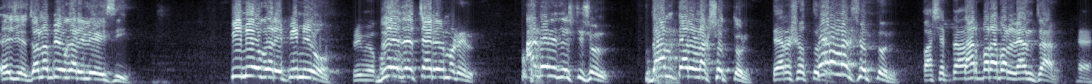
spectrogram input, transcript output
এই যে জনপ্রিয় গাড়ি লিয়ে আইছি। প্রিমিও গাড়ি প্রিমিও দুই হাজার চারের মডেল আটের রেজিস্ট্রেশন দাম তেরো লাখ সত্তর। তেরো সত্তর। তেরো লাখ সত্তর। পাশেরটা? তারপর আবার ল্যান্সার হ্যাঁ।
